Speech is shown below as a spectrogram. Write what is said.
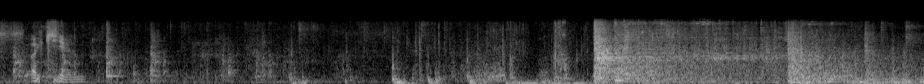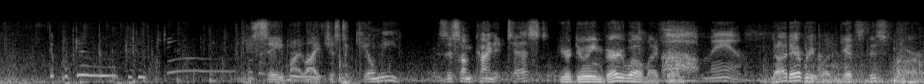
again. You saved my life just to kill me? Is this some kind of test? You're doing very well, my friend. Oh man. Not everyone gets this far.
